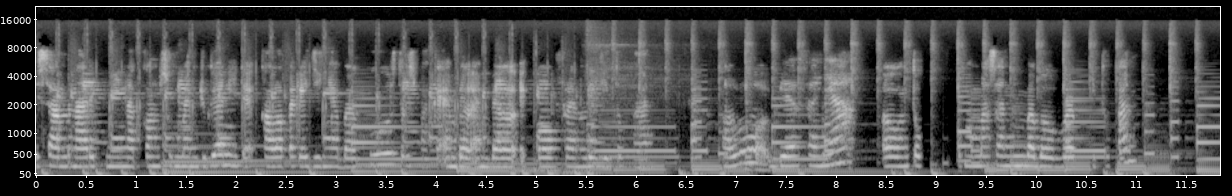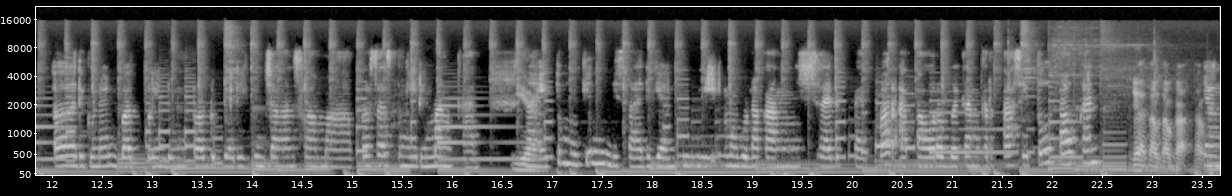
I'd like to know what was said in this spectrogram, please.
bisa menarik minat konsumen juga nih deh, kalau packagingnya bagus, terus pakai embel-embel eco-friendly gitu kan. Lalu biasanya uh, untuk pengemasan bubble wrap gitu kan uh, digunakan buat pelindung produk dari guncangan selama proses pengiriman kan. Yeah. Nah itu mungkin bisa diganti menggunakan shredded paper atau robekan kertas itu tahu kan? Ya tahu tahu kak. Tahu. Yang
